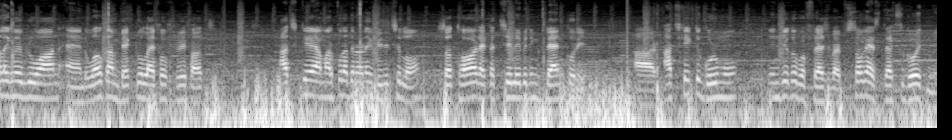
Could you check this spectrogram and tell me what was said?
আলাইকুম everyone and welcome back to life of Rifat আজকে আমার পুরো দিন অনেক বিজি ছিল সো থট একটা চিল ইভিনিং প্ল্যান করি। আর আজকে একটু গুরমু এনজয় করব fresh vibe so guys let's go with me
